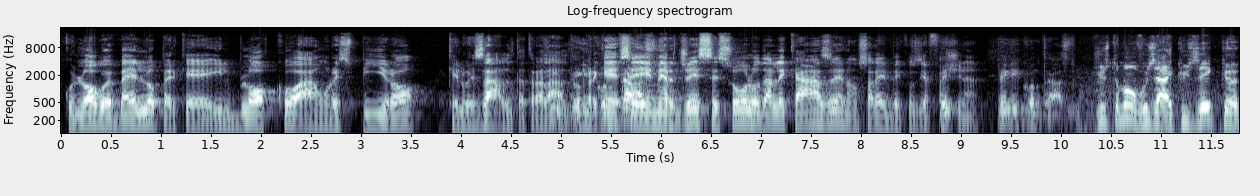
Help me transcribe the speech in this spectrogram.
Quel luogo è bello perché il blocco ha un respiro che lo esalta, tra l'altro, per perché se emergesse solo dalle case non sarebbe così affascinante. Per il contrasto. Justement, on vous a accusé que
